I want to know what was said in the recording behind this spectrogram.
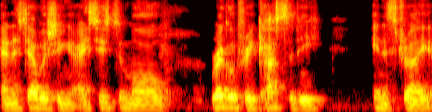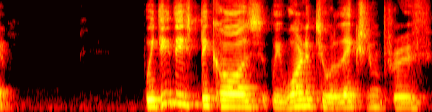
and establishing a system of regulatory custody in Australia. We did this because we wanted to election proof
